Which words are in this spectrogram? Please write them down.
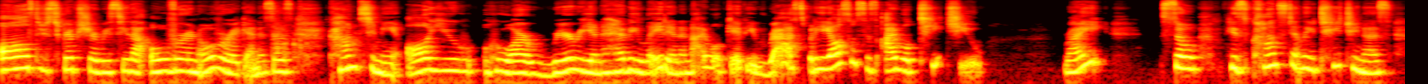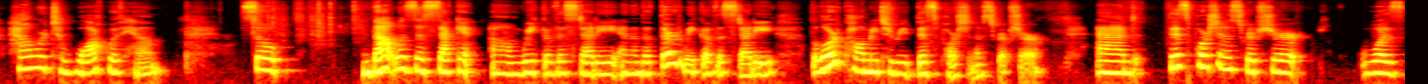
all through scripture we see that over and over again it says come to me all you who are weary and heavy laden and i will give you rest but he also says i will teach you right so he's constantly teaching us how we're to walk with him so that was the second um, week of the study and then the third week of the study the lord called me to read this portion of scripture. And this portion of scripture was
